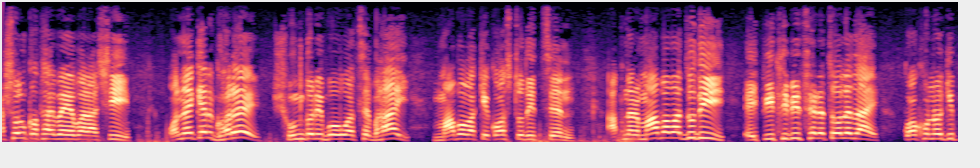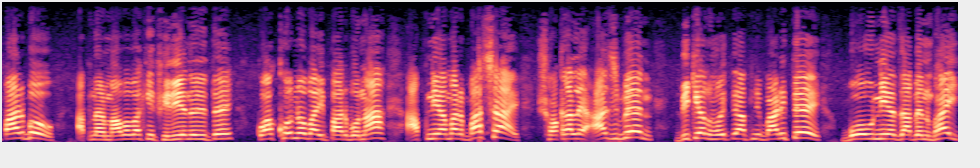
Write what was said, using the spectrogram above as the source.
আসল কথায় ভাই এবার আসি অনেকের ঘরে সুন্দরী বউ আছে, ভাই, মা বাবাকে কষ্ট দিচ্ছেন। আপনার মা বাবা যদি এই পৃথিবী ছেড়ে চলে যায়, কখনো কি পারব? আপনার মা বাবাকে ফিরিয়ে এনে দিতে? কখনো ভাই পারব না। আপনি আমার বাসায় সকালে আসবেন, বিকেল হইতে আপনি বাড়িতে বউ নিয়ে যাবেন, ভাই।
